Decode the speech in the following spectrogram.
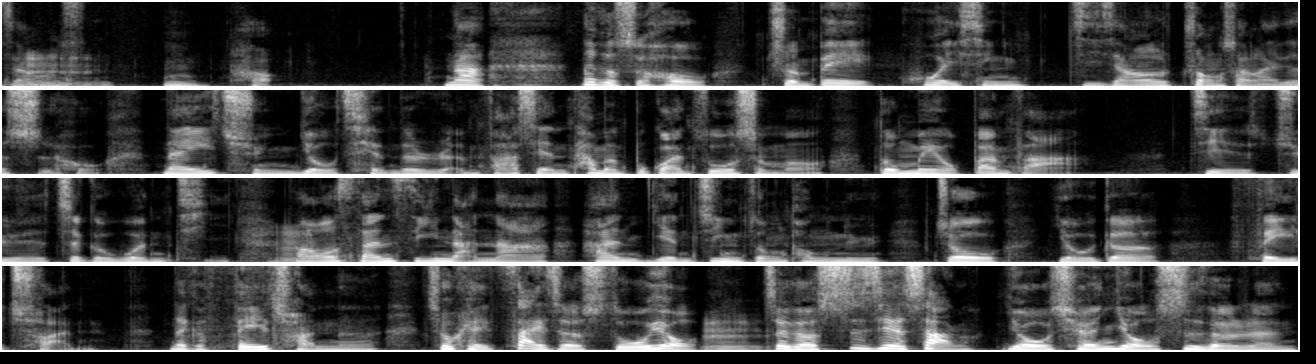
这样子。嗯嗯，好。那那个时候，准备彗星即将要撞上来的时候，那一群有钱的人发现，他们不管做什么都没有办法解决这个问题。嗯、然后，三 C 男啊和眼镜总统女就有一个飞船，那个飞船呢就可以载着所有这个世界上有权有势的人。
